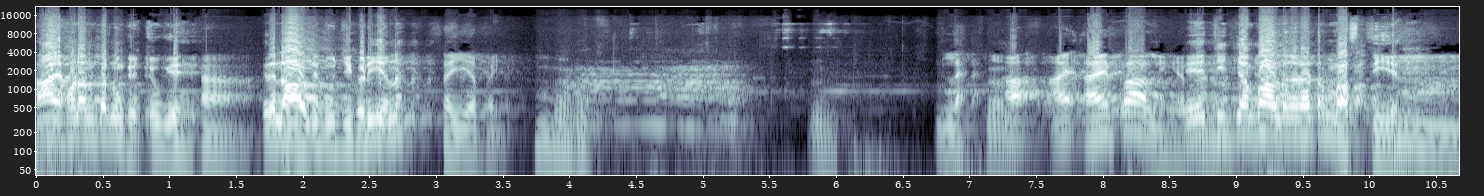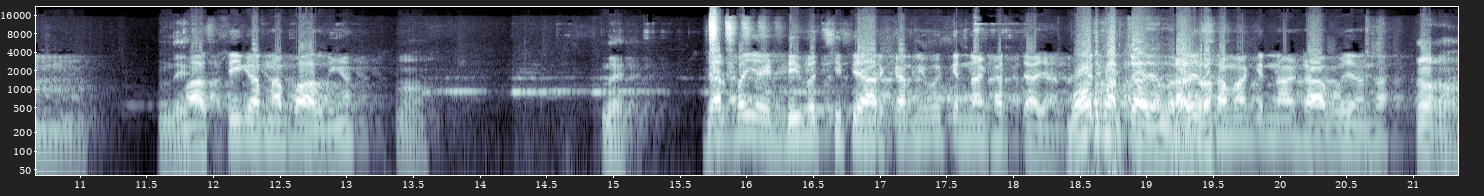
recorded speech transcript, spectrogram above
ਹਾਂ ਹੁਣ ਅੰਦਰ ਨੂੰ ਖਿੱਚੂਗੀ ਇਹ। ਹਾਂ। ਇਹਦੇ ਨਾਲ ਦੀ ਦੂਜੀ ਖੜੀ ਹੈ ਨਾ। ਸਹੀ ਆ ਬਾਈ ਲੈ। ਆ ਐ ਭਾਲ ਨਹੀਂ ਇਹ ਚੀਜ਼ਾਂ ਭਾਲਦੀਆਂ ਡਾਕਟਰ ਮਸਤੀ ਹੈ। ਮਸਤੀ ਕਰਨਾ ਭਾਲਦੀਆਂ। ਹਾਂ। ਨਹੀਂ ਯਾਰ ਬਾਈ ਐਡੀ ਬੱਚੀ ਤਿਆਰ ਕਰਨੀ ਹੋਵੇ ਕਿੰਨਾ ਖਰਚਾ ਆ ਜਾਂਦਾ। ਬਹੁਤ ਖਰਚਾ ਆ ਜਾਂਦਾ ਨਾਲੇ ਸਮਾਂ ਕਿੰਨਾ ਖਰਾਬ ਹੋ ਜਾਂਦਾ। ਹਾਂ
